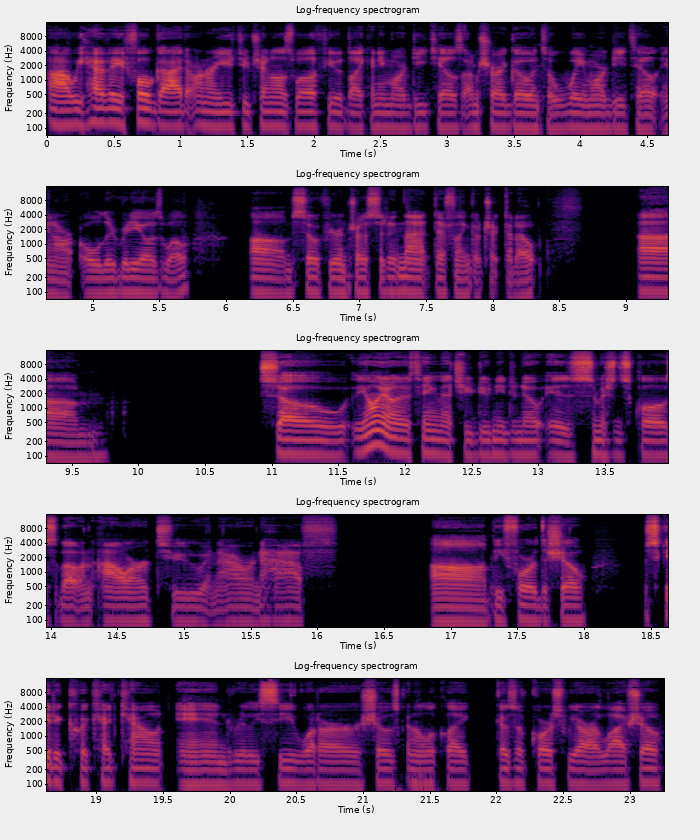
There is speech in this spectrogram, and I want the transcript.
Uh, we have a full guide on our YouTube channel as well. If you would like any more details, I'm sure I go into way more detail in our older video as well. Um, so if you're interested in that, definitely go check that out. Um, so the only other thing that you do need to know is submissions close about an hour to an hour and a half uh, before the show. Just get a quick head count and really see what our show is going to look like. Because of course we are a live show,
